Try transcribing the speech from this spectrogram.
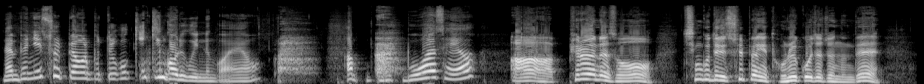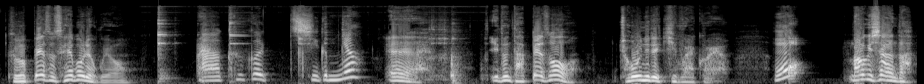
남편이 술병을 붙들고 낑낑거리고 있는 거예요. 아, 뭐, 뭐 하세요? 아, 필요해서 친구들이 술병에 돈을 꽂아줬는데 그거 빼서 세보려고요. 아, 그걸 지금요? 예, 이 돈 다 빼서 좋은 일에 기부할 거예요. 예? 어, 나오기 시작한다.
